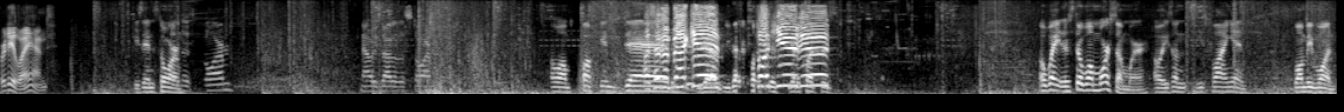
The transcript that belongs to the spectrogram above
Where'd he land? He's in In storm. the storm. Now he's out of the storm. Oh, I'm fucking dead. I sent him back You gotta- in! you gotta Fuck this, you, gotta dude! this. Oh wait, there's still one more somewhere. Oh, he's on. He's flying in. One v one.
